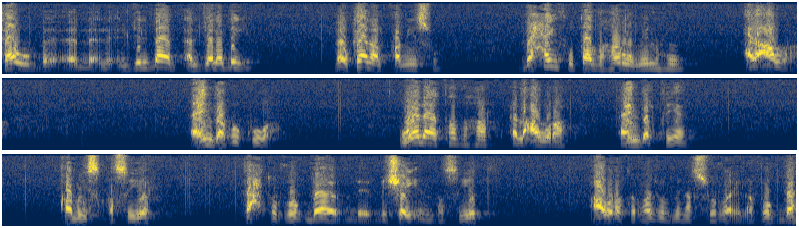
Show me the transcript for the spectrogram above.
ثوب الجلباب الجلبية لو كان القميص بحيث تظهر منه العورة عند الركوع. ولا تظهر العورة عند القيام. قميص قصير تحت الركبة بشيء بسيط. عورة الرجل من السرة إلى الركبة.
